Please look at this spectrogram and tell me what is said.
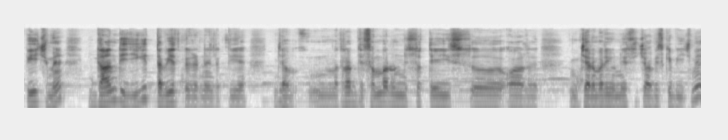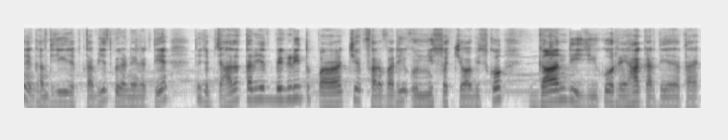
बीच में गांधी जी की तबीयत बिगड़ने लगती है। जब मतलब दिसंबर 1923 और जनवरी 1924 के बीच में गांधी जी की जब तबीयत बिगड़ने लगती है तो जब ज़्यादा तबीयत बिगड़ी तो 5 फरवरी 1924 को गांधी जी को रिहा कर दिया जाता है।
